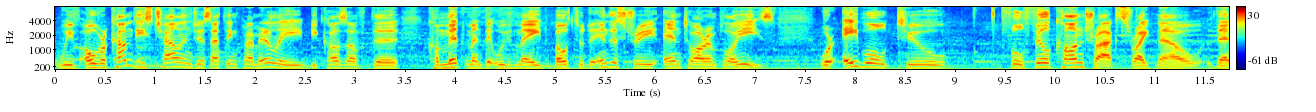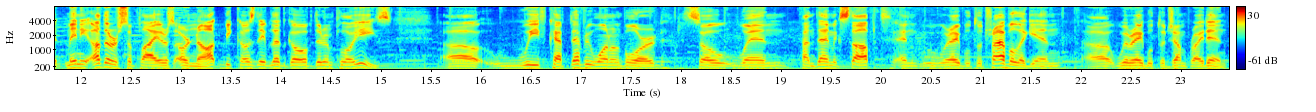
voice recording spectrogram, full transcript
we've overcome these challenges, I think, primarily because of the commitment that we've made both to the industry and to our employees. We're able to fulfill contracts right now that many other suppliers are not because they've let go of their employees. Uh, we've kept everyone on board, so when pandemic stopped and we were able to travel again, uh, we were able to jump right in.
